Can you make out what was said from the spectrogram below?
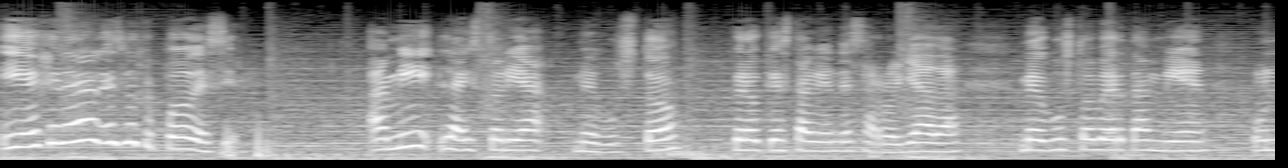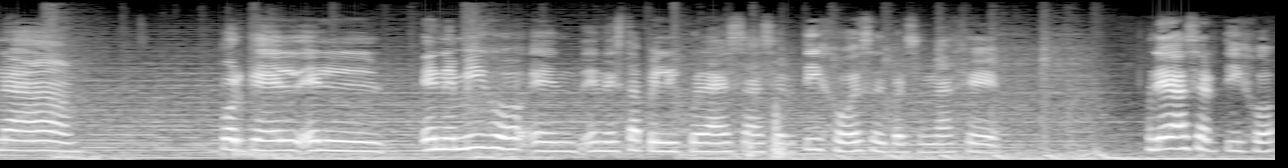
Y en general es lo que puedo decir. A mí la historia me gustó, creo que está bien desarrollada. Me gustó ver también una... Porque el, enemigo en, esta película es Acertijo, es el personaje de Acertijo.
